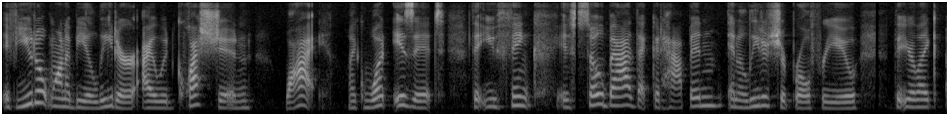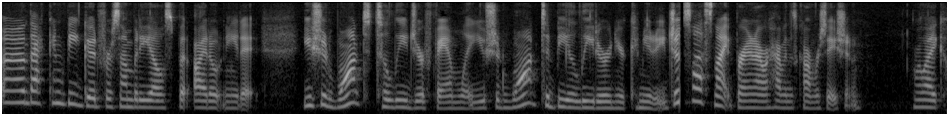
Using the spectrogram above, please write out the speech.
If you don't want to be a leader, I would question why. Like, what is it that you think is so bad that could happen in a leadership role for you that you're like, uh, that can be good for somebody else, but I don't need it? You should want to lead your family. You should want to be a leader in your community. Just last night, Brian and I were having this conversation. We're like,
